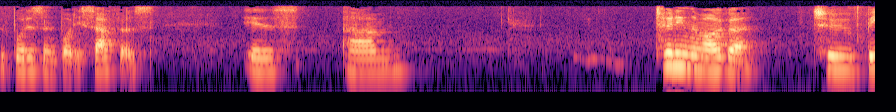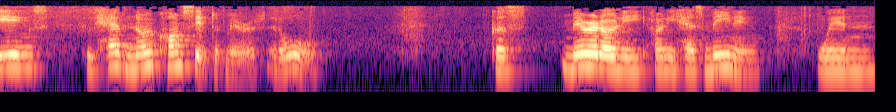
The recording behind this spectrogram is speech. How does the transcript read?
the Buddhas and Bodhisattvas is um, turning them over to beings who have no concept of merit at all. Because merit only, only has meaning when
